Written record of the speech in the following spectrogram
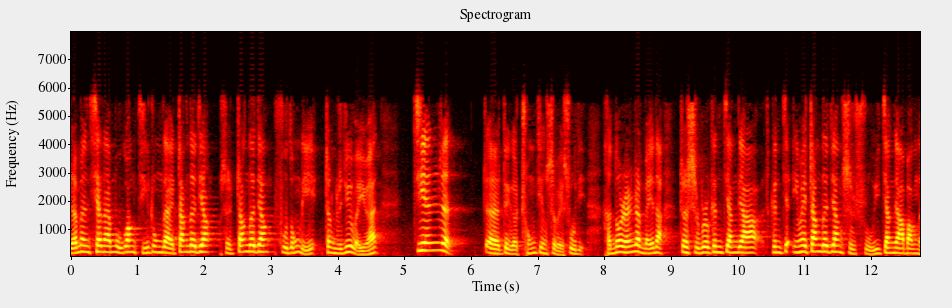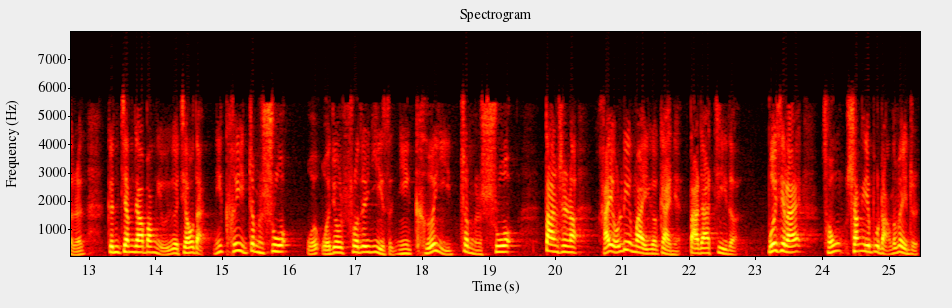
人们现在目光集中在张德江，是张德江副总理、政治局委员，兼任呃这个重庆市委书记。很多人认为呢，这是不是跟江家跟江？因为张德江是属于江家帮的人，跟江家帮有一个交代。你可以这么说，我我就说这意思，你可以这么说，但是呢。还有另外一个概念，大家记得，薄熙来从商业部长的位置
